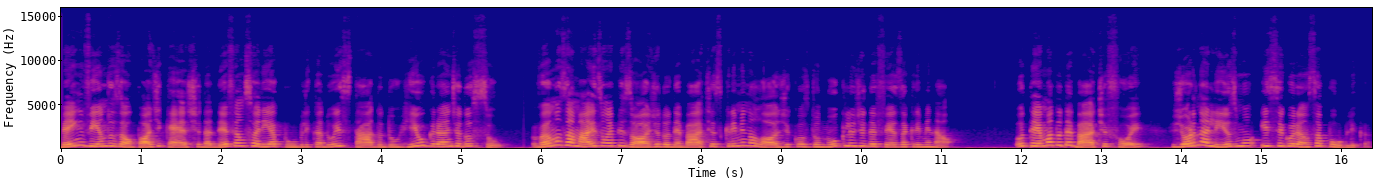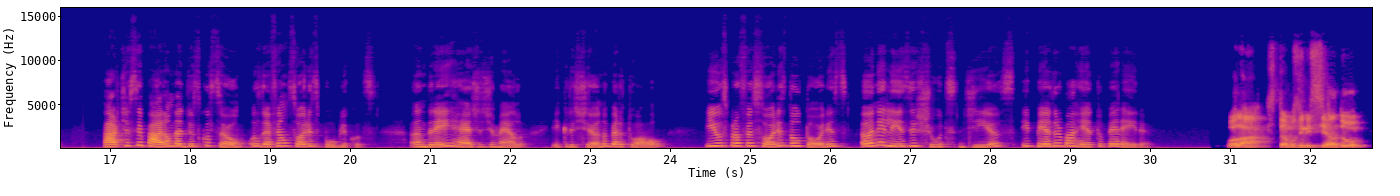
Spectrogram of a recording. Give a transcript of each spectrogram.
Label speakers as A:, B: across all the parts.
A: Bem-vindos ao podcast da Defensoria Pública do Estado do Rio Grande do Sul. Vamos a mais um episódio do Debates Criminológicos do Núcleo de Defesa Criminal. O tema do debate foi Jornalismo e Segurança Pública. Participaram da discussão os defensores públicos Andrei Regis de Mello e Cristiano Bertuol e os professores doutores Annelise Schutz Dias e Pedro Barreto Pereira.
B: Olá, estamos iniciando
